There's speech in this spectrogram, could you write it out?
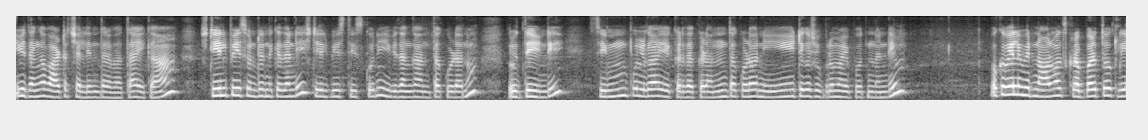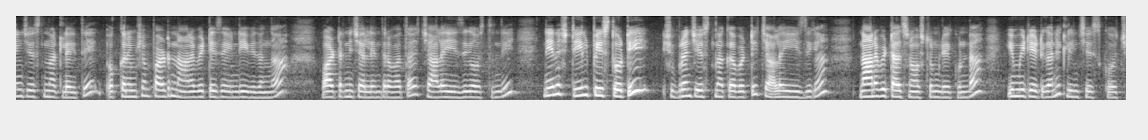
ఈ విధంగా వాటర్ చల్లిన తర్వాత ఇక స్టీల్ పీస్ ఉంటుంది కదండి స్టీల్ పీస్ తీసుకొని ఈ విధంగా అంతా కూడాను రుద్దేయండి. సింపుల్గా ఎక్కడిదక్కడ అంతా కూడా నీట్గా శుభ్రం అయిపోతుందండి. ఒకవేళ మీరు నార్మల్ స్క్రబ్బర్తో క్లీన్ చేస్తున్నట్లయితే ఒక్క నిమిషం పాటు నానబెట్టేసేయండి ఈ విధంగా. వాటర్ని చల్లిన తర్వాత చాలా ఈజీగా వస్తుంది. నేను స్టీల్ పీస్ తోటి శుభ్రం చేస్తున్నా కాబట్టి చాలా ఈజీగా నానబెట్టాల్సిన అవసరం లేకుండా ఇమీడియట్గానే క్లీన్ చేసుకోవచ్చు.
